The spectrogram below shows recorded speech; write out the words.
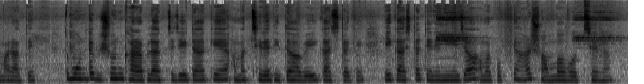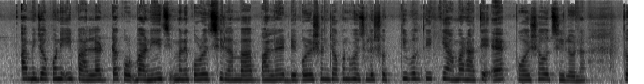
আমার হাতে। তো মনটা ভীষণ খারাপ লাগছে যে এটাকে আমার ছেড়ে দিতে হবে এই কাজটাকে। এই কাজটা টেনে নিয়ে যাওয়া আমার পক্ষে আর সম্ভব হচ্ছে না। আমি যখন এই পার্লারটা বানিয়েছি মানে করেছিলাম বা পার্লারের ডেকোরেশন যখন হয়েছিল, সত্যি বলতে কি আমার হাতে এক পয়সাও ছিল না। তো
